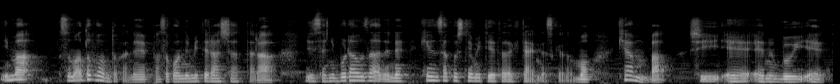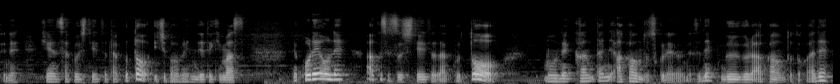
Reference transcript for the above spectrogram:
今、スマートフォンとかね、パソコンで見てらっしゃったら、実際にブラウザーでね、検索してみていただきたいんですけども、Canva、C-A-N-V-A ってね、検索していただくと一番上に出てきます。でこれをね、アクセスしていただくと、もうね、簡単にアカウント作れるんですね。Google アカウントとかで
